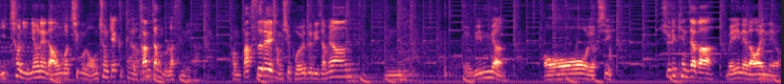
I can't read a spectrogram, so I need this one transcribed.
2002년에 나온 것 치고는 엄청 깨끗해서 깜짝 놀랐습니다. 그럼 박스를 잠시 보여드리자면 음, 여기 윗면 어 역시 슈리켄자가 메인에 나와 있네요.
